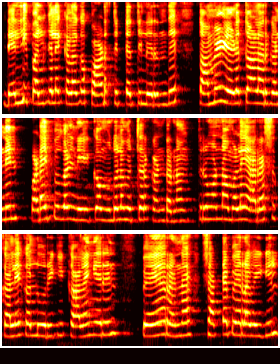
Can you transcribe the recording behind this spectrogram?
டெல்லி பல்கலைக்கழக பாடத்திட்டத்திலிருந்து தமிழ் எழுத்தாளர்களின் படைப்புகள் நீக்க முதலமைச்சர் கண்டனம். திருவண்ணாமலை அரசு கலை கல்லூரிக்கு கலைஞரின் பெயர் என சட்டப்பேரவையில்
